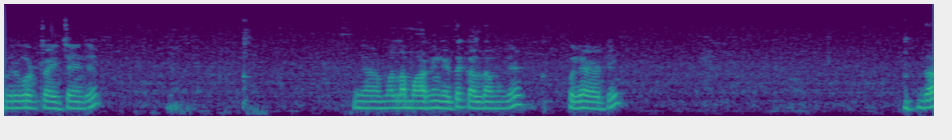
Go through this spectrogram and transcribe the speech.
మీరు కూడా ట్రై చేయండి. ఇంకా మళ్ళీ మార్నింగ్ అయితే కలుద్దామండి. పులిగా పెట్టి దా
